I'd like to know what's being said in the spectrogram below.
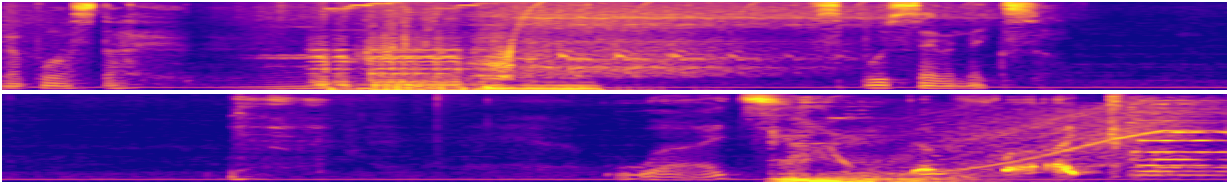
la posta Spurs 7x what the fuck?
